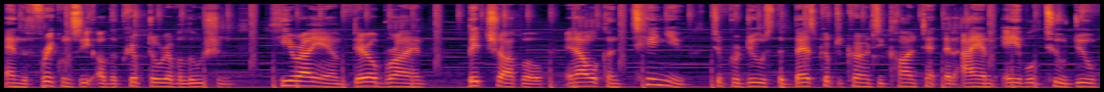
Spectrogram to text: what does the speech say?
and the frequency of the crypto revolution. Here I am, Daryl Bryan, BitChapo, and I will continue to produce the best cryptocurrency content that I am able to do,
